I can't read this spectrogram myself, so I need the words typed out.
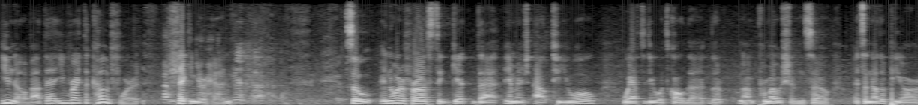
You know about that. You write the code for it. Shaking your head. So in order for us to get that image out to you all, we have to do what's called the, the uh, promotion. So it's another PR,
